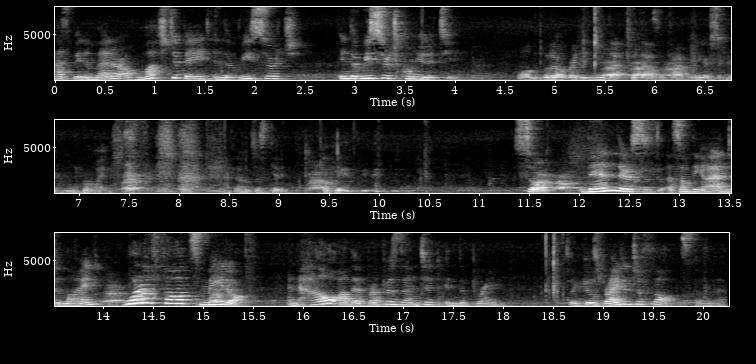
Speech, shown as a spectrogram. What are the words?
has been a matter of much debate in the research in the research community. Well, the Buddha already knew that 2,500 years ago. Never mind. no, I'm just kidding. Okay. So, then there's something I underlined. What are thoughts made of? And how are they represented in the brain? So it goes right into thoughts, doesn't it?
